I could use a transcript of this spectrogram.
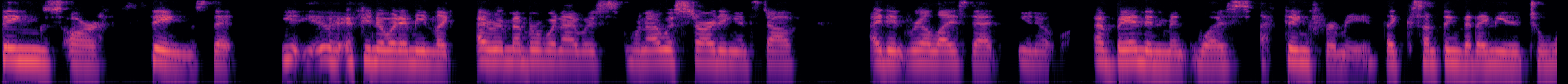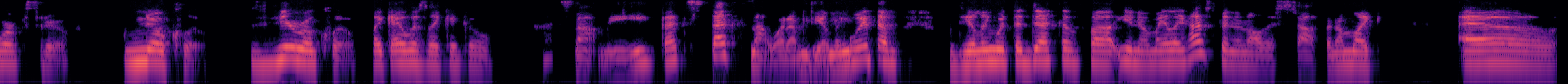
things are things that if you know what I mean. Like I remember when I was when I was starting and stuff I didn't realize that, you know, abandonment was a thing for me, like something that I needed to work through. No clue, zero clue. Like I was like, I go, that's not me. That's that's not what I'm dealing with. I'm dealing with the death of, uh, you know, my late husband and all this stuff. And I'm like, oh,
